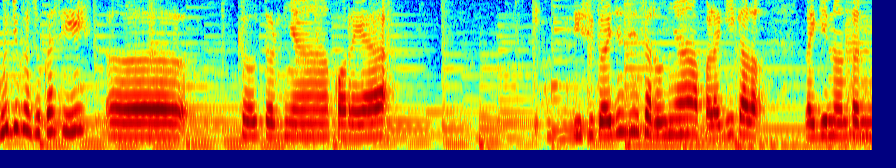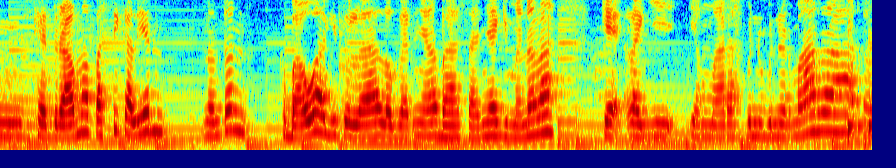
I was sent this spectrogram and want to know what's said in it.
gue juga suka sih eh, kulturnya Korea di situ aja sih serunya apalagi kalau lagi nonton kayak drama pasti kalian nonton ke bawah gitu lah logatnya bahasanya gimana lah kayak lagi yang marah bener-bener marah atau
